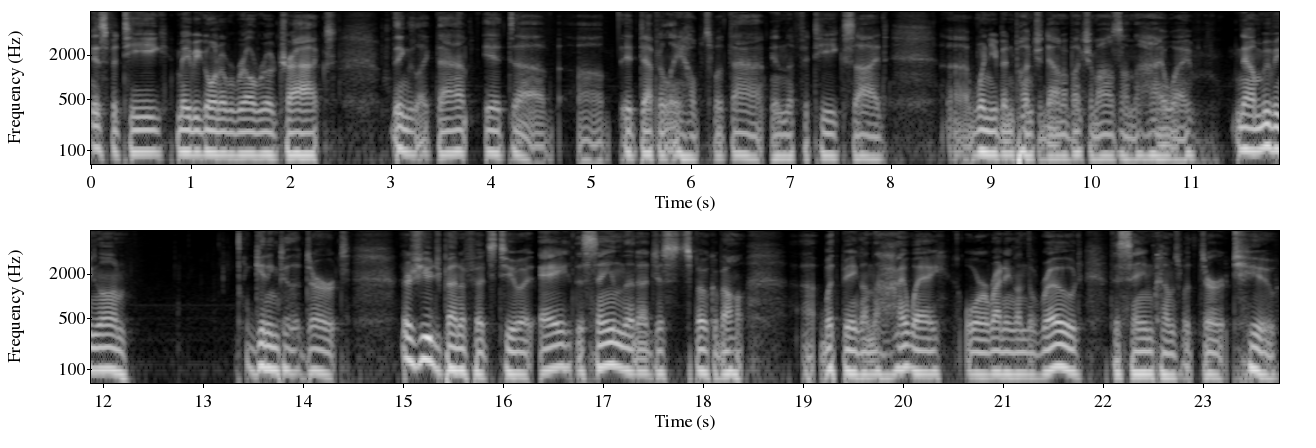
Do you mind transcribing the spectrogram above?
is fatigue. Maybe going over railroad tracks things like that. It uh, uh, it definitely helps with that in the fatigue side uh, when you've been punching down a bunch of miles on the highway. Now moving on, getting to the dirt, there's huge benefits to it. A, the same that I just spoke about uh, with being on the highway or riding on the road. The same comes with dirt too.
